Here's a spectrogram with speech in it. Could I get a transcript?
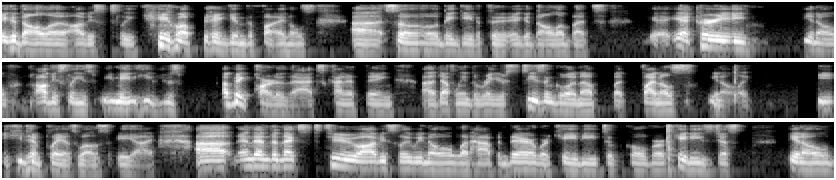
Iguodala obviously came up big in the finals, uh, so they gave it to Iguodala. But yeah, Curry, you know, obviously he made he was a big part of that kind of thing. Uh, definitely the regular season going up, but finals, you know, like he, didn't play as well as AI. Uh, and then the next two, obviously, we know what happened there, where KD took over. KD's just, you know,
